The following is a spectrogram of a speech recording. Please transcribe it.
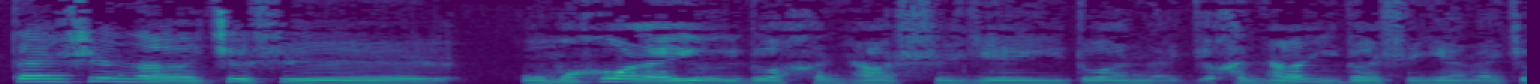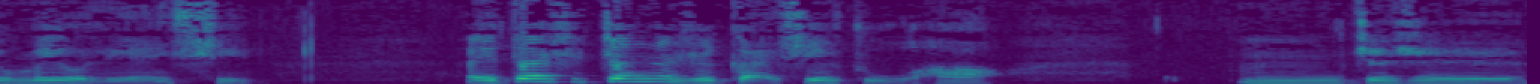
但是呢，就是我们后来有一段很长时间一段呢，很长一段时间呢就没有联系。哎，但是真的是感谢主哈，嗯，就是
